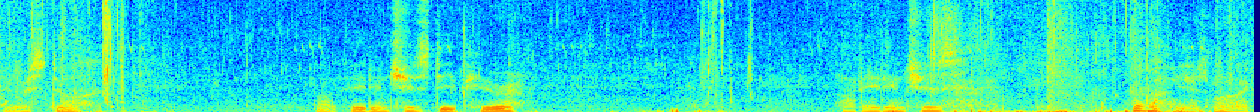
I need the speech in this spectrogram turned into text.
And we're still about 8 inches deep here. About 8 inches. Oh, yeah, it's more like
